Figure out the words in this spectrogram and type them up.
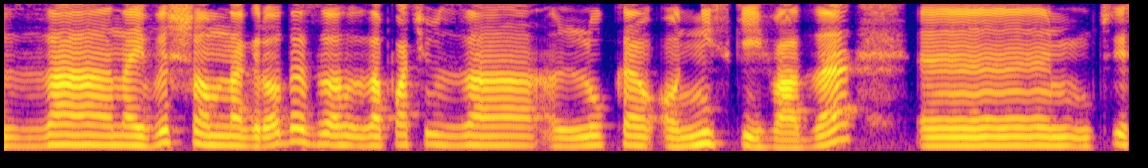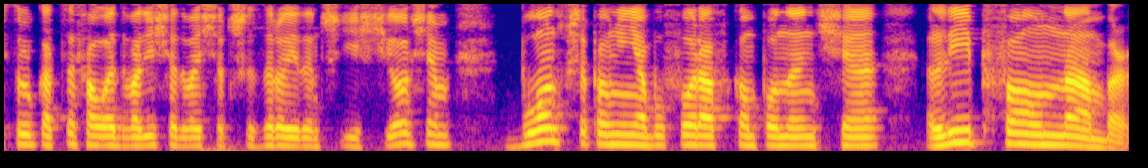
za najwyższą nagrodę zapłacił za lukę o niskiej wadze, czyli jest to luka CVE 20230138, błąd przepełnienia bufora w komponencie Leap Phone Number.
